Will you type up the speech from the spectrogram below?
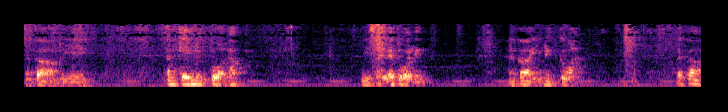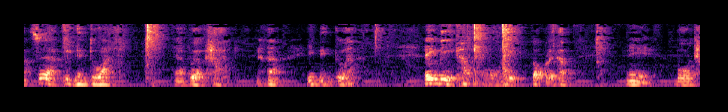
แล้วก็มีกางเกงหนึ่งตัวครับ มีใส่ไว้ตัวหนึ่ง แล้วก็อีกหนึ่งตัว แล้วก็เสื้ออีกหนึ่งตัวนะเผื่อขาดนะอีกหนึ่งตัวแล้วยังมีอีกครับ โอ้โหตกเลยครับ นี่ bow tie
